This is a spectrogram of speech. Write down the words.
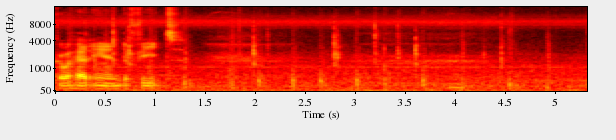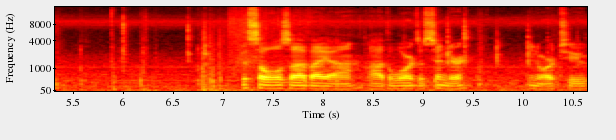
go ahead and defeat the souls of a, uh, uh, the Lords of Cinder in order to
